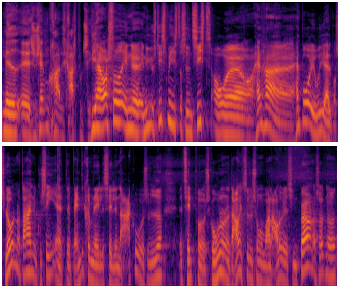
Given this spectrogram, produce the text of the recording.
med øh, socialdemokratisk retspolitik. Vi har jo også fået en, øh, en ny justitsminister siden sidst, og, øh, og han, har, han bor jo ude i Albertslund, og der har han jo kunne se, at øh, bandekriminelle sælger narko og så videre øh, tæt på skolerne og daginstitutioner, hvor han afleverer sine børn og sådan noget.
